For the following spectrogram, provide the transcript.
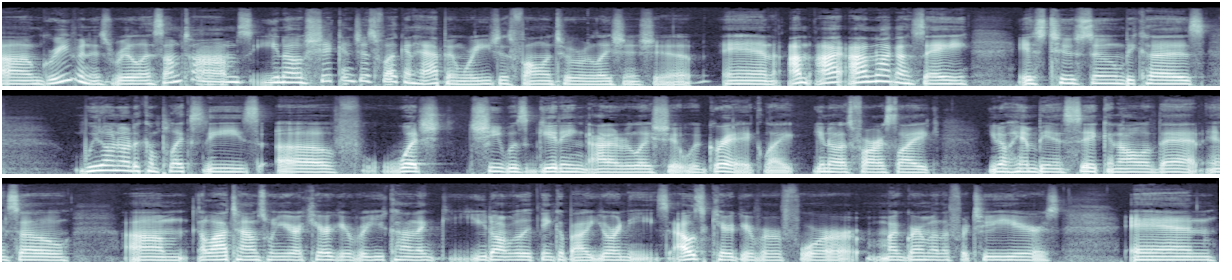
um, grieving is real. And sometimes, you know, shit can just fucking happen where you just fall into a relationship. And I'm, I, I'm not going to say it's too soon because we don't know the complexities of what she was getting out of relationship with Greg. Like, you know, as far as like, you know, him being sick and all of that. And so, um, a lot of times when you're a caregiver, you kind of, you don't really think about your needs. I was a caregiver for my grandmother for two years and,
